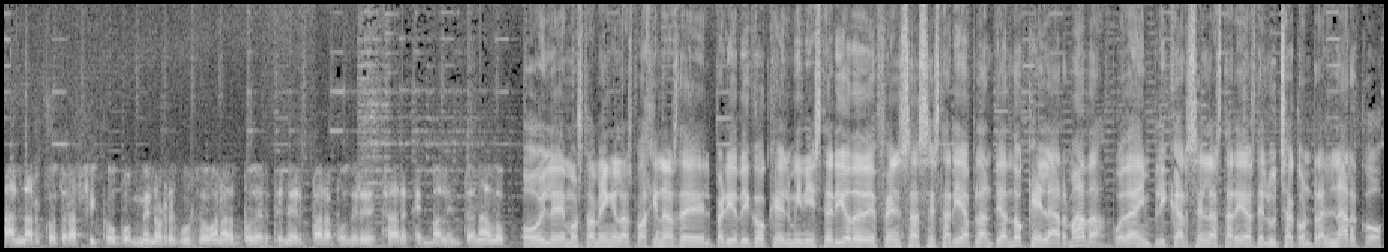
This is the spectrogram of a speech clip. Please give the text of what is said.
al narcotráfico, pues menos recursos van a poder tener para poder estar envalentonados. Hoy leemos también en las páginas del periódico que el Ministerio de Defensa se estaría planteando que la Armada pueda implicarse en las tareas de lucha contra el narco.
